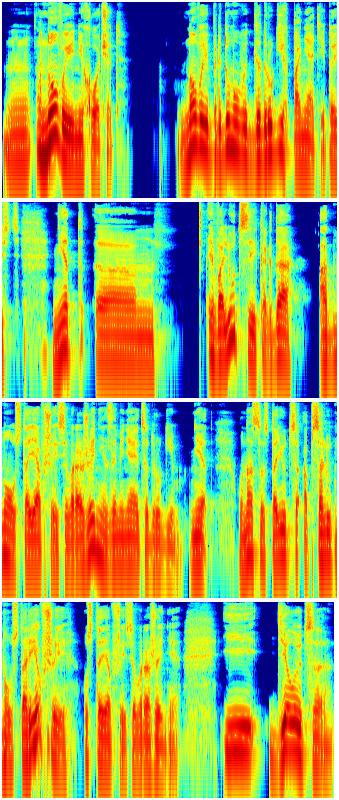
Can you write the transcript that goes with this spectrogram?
новые не хочет. Новые придумывают для других понятий. То есть нет э, эволюции, когда одно устоявшееся выражение заменяется другим. Нет, у нас остаются абсолютно устаревшие, устоявшиеся выражения и делаются,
